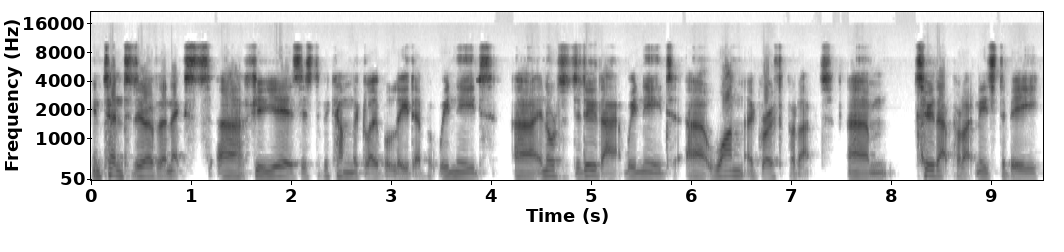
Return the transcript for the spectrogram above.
intend to do over the next uh, few years is to become the global leader. But we need, uh, in order to do that, we need uh, one, a growth product. Um, two, that product needs to be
